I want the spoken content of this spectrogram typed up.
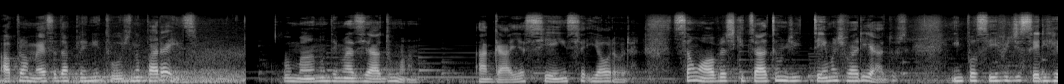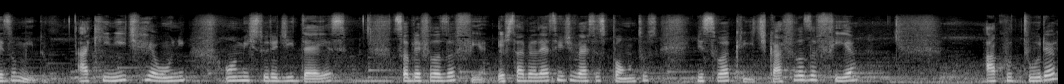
a promessa da plenitude no paraíso. Humano Demasiado Humano. A Gaia, Ciência e Aurora. São obras que tratam de temas variados, impossíveis de serem resumidos. Aqui Nietzsche reúne uma mistura de ideias sobre a filosofia, estabelece diversos pontos de sua crítica à filosofia, à cultura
